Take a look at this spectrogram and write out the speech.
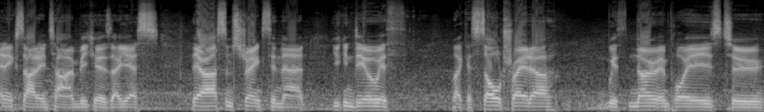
an exciting time because I guess there are some strengths in that you can deal with like a sole trader with no employees to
